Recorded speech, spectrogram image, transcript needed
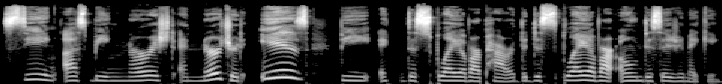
seeing us being nourished and nurtured is the display of our power, the display of our own decision making.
